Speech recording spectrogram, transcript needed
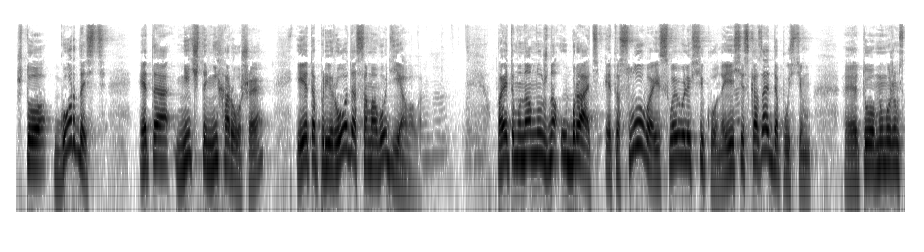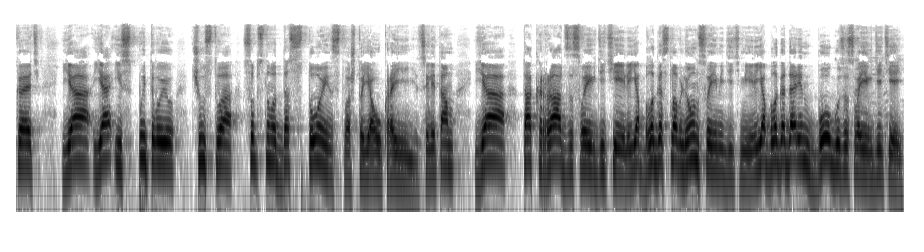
что гордость – это нечто нехорошее, и это природа самого дьявола. Поэтому нам нужно убрать это слово из своего лексикона. Если сказать, допустим, э, то мы можем сказать, я, я испытываю чувство собственного достоинства, что я украинец, или там я так рад за своих детей, или я благословлен своими детьми, или я благодарен Богу за своих детей.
